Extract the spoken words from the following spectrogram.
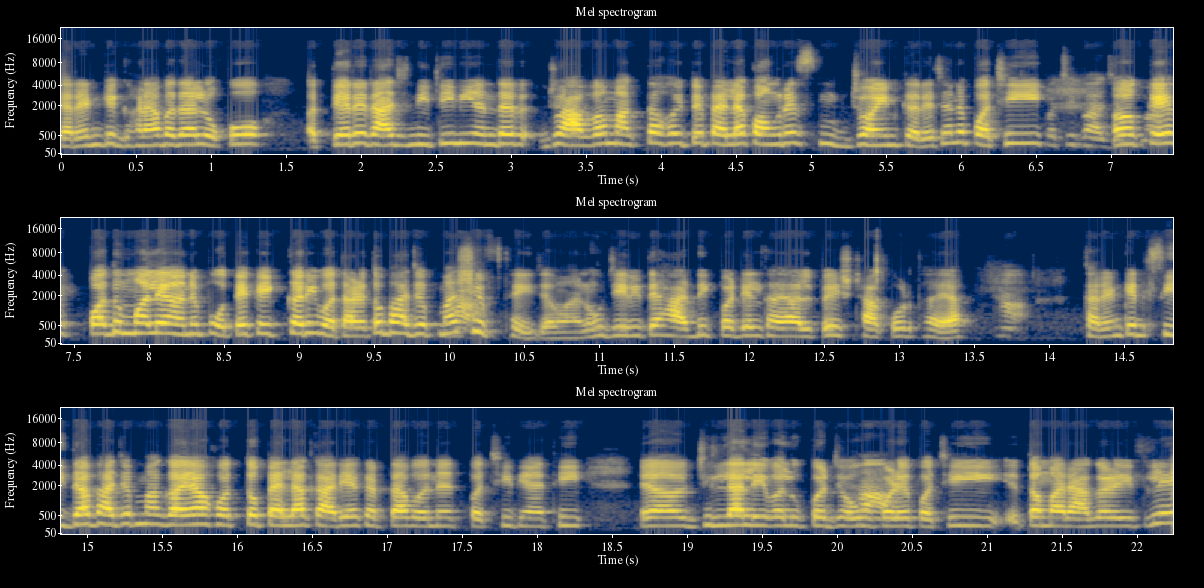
કારણ કે ઘણા બધા લોકો અત્યારે રાજનીતિની અંદર જો આવવા માંગતા હોય તો પહેલા કોંગ્રેસ જોઈન કરે છે અને પછી. કે પદ મળે અને પોતે કંઈક કરી બતાડે તો ભાજપમાં શિફ્ટ થઈ જવાનું. જે રીતે હાર્દિક પટેલ થયા અલ્પેશ ઠાકોર થયા. કારણ કે સીધા ભાજપમાં ગયા હોત તો પહેલા કાર્યકર્તા બને પછી ત્યાંથી જિલ્લા લેવલ ઉપર જવું પડે પછી તમારે આગળ એટલે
